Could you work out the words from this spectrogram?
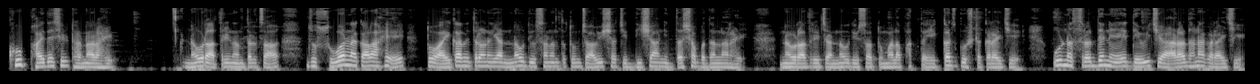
खूप फायदेशीर ठरणार आहे. नवरात्रीनंतरचा जो सुवर्ण काळ आहे तो ऐका मित्रांनो या नऊ दिवसानंतर तुमच्या आयुष्याची दिशा आणि दशा बदलणार आहे. नवरात्रीच्या नऊ दिवसात तुम्हाला फक्त एकच गोष्ट करायची आहे. पूर्ण श्रद्धेने देवीची आराधना करायची आहे.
